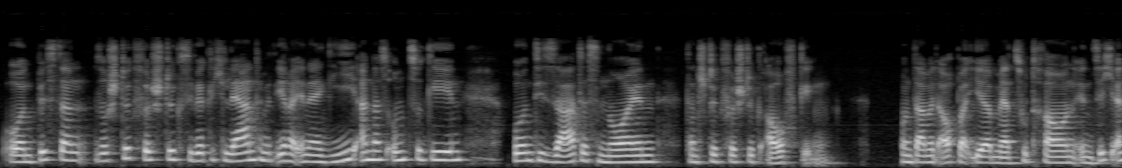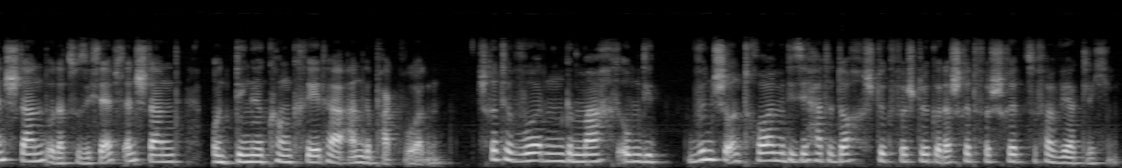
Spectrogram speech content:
Und bis dann so Stück für Stück sie wirklich lernte, mit ihrer Energie anders umzugehen und die Saat des Neuen dann Stück für Stück aufging und damit auch bei ihr mehr Zutrauen in sich entstand oder zu sich selbst entstand und Dinge konkreter angepackt wurden. Schritte wurden gemacht, um die Wünsche und Träume, die sie hatte, doch Stück für Stück oder Schritt für Schritt zu verwirklichen.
